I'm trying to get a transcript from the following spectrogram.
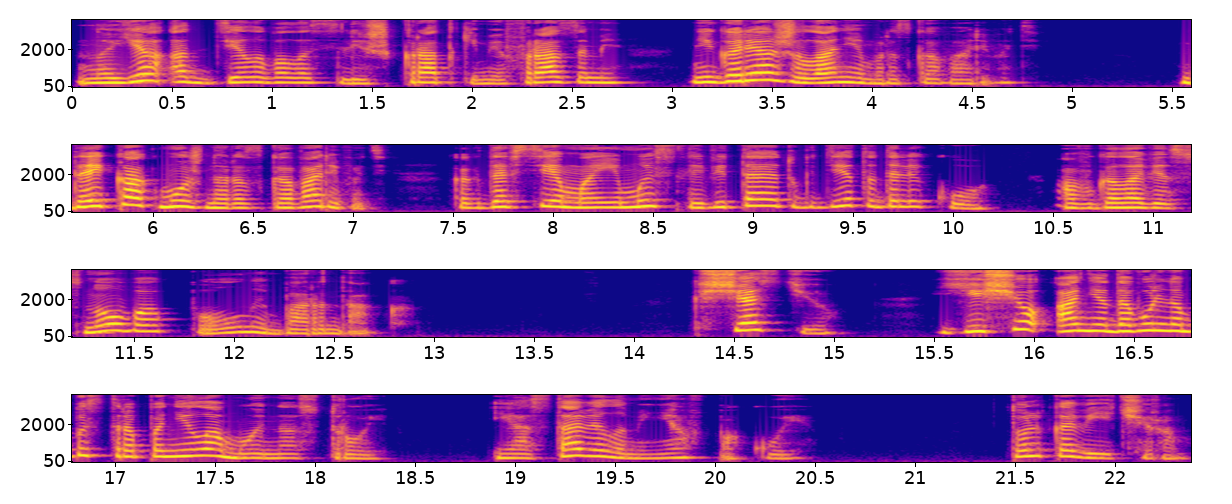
но я отделывалась лишь краткими фразами, не горя желанием разговаривать. Да и как можно разговаривать, когда все мои мысли витают где-то далеко, а в голове снова полный бардак? К счастью, еще Аня довольно быстро поняла мой настрой и оставила меня в покое. Только вечером,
